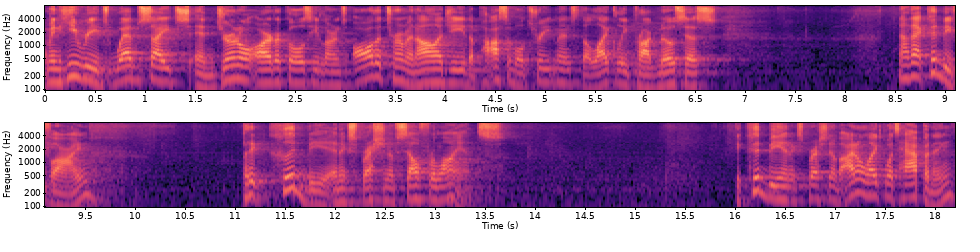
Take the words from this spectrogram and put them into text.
I mean, he reads websites and journal articles. He learns all the terminology, the possible treatments, the likely prognosis. Now, that could be fine, but it could be an expression of self reliance. It could be an expression of, I don't like what's happening,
